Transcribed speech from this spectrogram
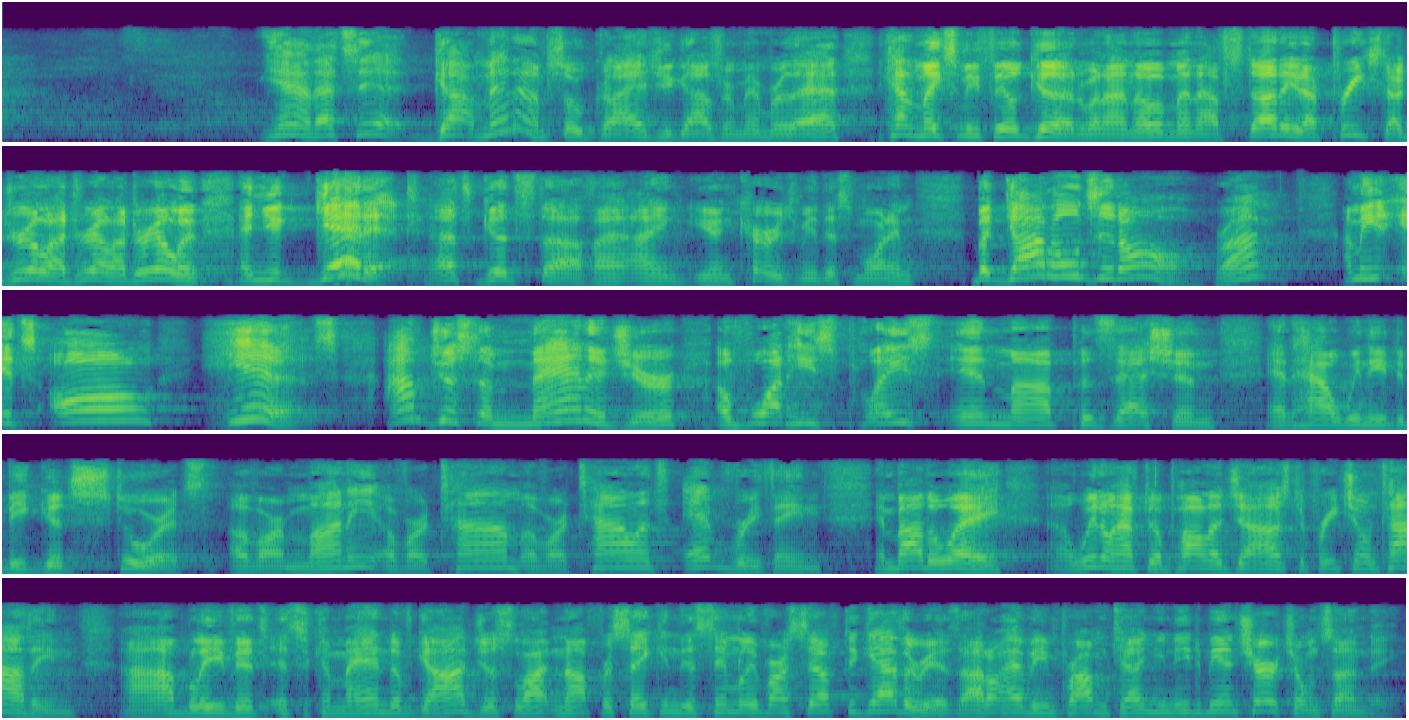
yeah, that's it. God, man, I'm so glad you guys remember that. It kind of makes me feel good when I know, man, I've studied, I preached, I drill, I drill, I drill, and, and you get it. That's good stuff. I, I, you encourage me this morning. But God owns it all, right? I mean, it's all His. I'm just a manager of what He's placed in my possession and how we need to be good stewards of our money, of our time, of our talents, everything. And by the way, uh, we don't have to apologize to preach on tithing. Uh, I believe it's, it's a command of God, just like not forsaking the assembly of ourselves together is. I don't have any problem telling you you need to be in church on Sunday.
